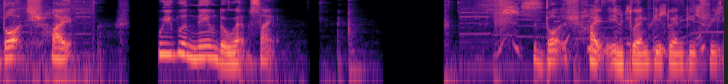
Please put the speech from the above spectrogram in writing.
Dodge Hype. Who even named the website? Dodge Hype in swimsuit is pretty 2023.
